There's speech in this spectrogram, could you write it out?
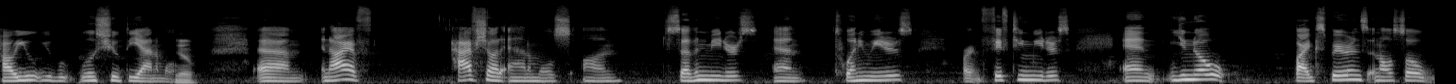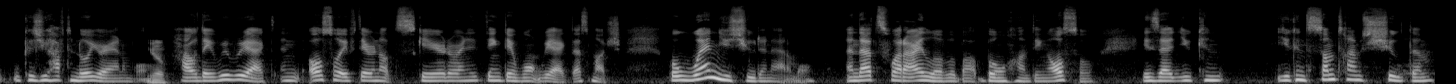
how you, you will- shoot the animal. Yeah. Um, and I have, I've shot animals on seven meters and 20 meters or 15 meters. And you know by experience and also because you have to know your animal, Yeah. how they will react. And also if they're not scared or anything, they won't react as much. But when you shoot an animal, and that's what I love about bow hunting also, is that you can you can sometimes shoot them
